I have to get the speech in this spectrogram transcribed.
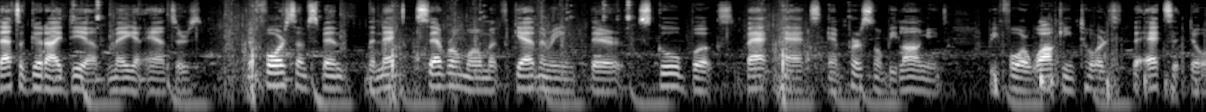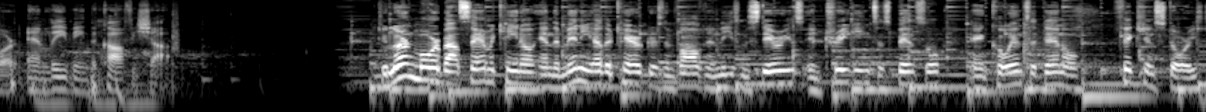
that's a good idea, Megan answers. The foursome spend the next several moments gathering their school books, backpacks, and personal belongings before walking towards the exit door and leaving the coffee shop. To learn more about Sam Aquino and the many other characters involved in these mysterious, intriguing, suspenseful, and coincidental fiction stories,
